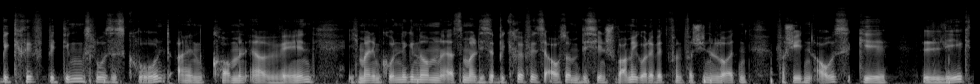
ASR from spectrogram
Begriff bedingungsloses Grundeinkommen erwähnt. Ich meine, im Grunde genommen, erstmal, dieser Begriff ist ja auch so ein bisschen schwammig oder wird von verschiedenen Leuten verschieden ausgelegt.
